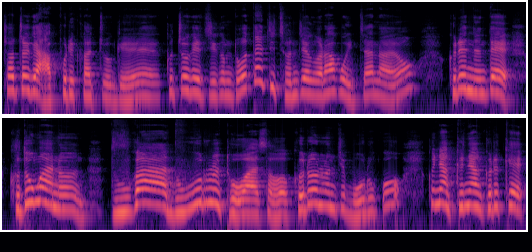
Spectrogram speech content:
저쪽에 아프리카 쪽에 그쪽에 지금 도대체 전쟁을 하고 있잖아요. 그랬는데 그동안은 누가 누구를 도와서 그러는지 모르고 그냥 그냥 그렇게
